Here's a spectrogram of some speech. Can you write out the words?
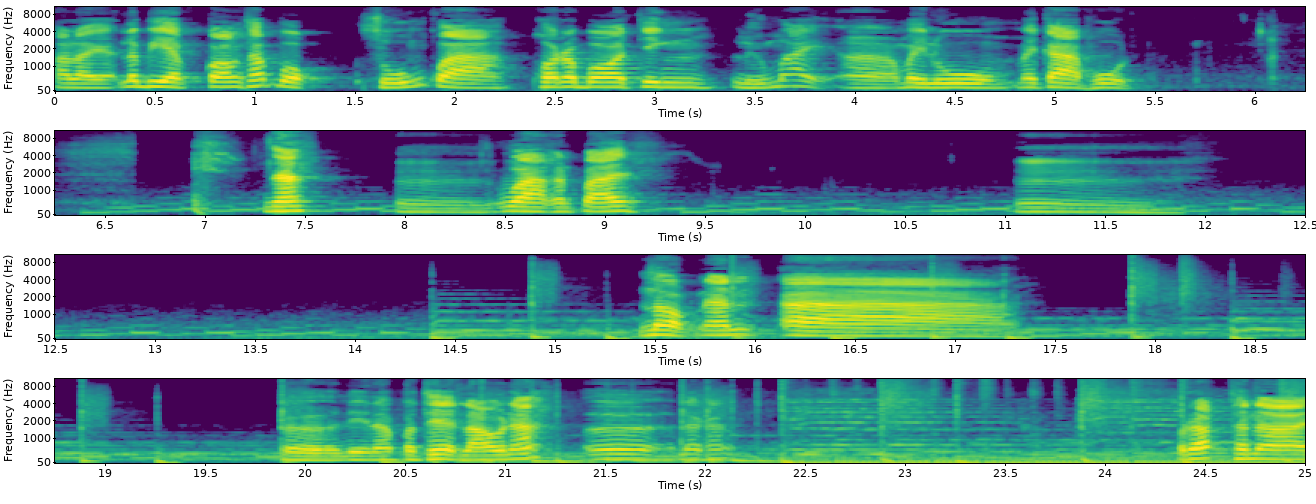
อะไร ระเบียบกองทัพบกสูงกว่า พรบจริงหรือไม่อ่าไม่รู้ไม่กล้าพูด นะ อืม ว่ากันไป อืม นอกนั้นอ่าเออนี่นะประเทศเรานะ เออนะครับ รักทนาย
